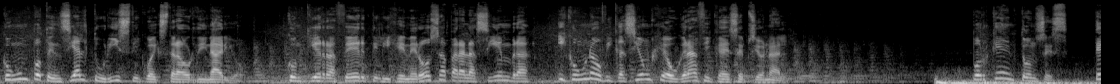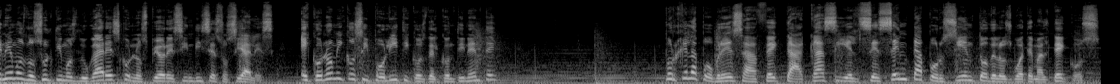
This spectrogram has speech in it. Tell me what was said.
con un potencial turístico extraordinario, con tierra fértil y generosa para la siembra y con una ubicación geográfica excepcional. ¿Por qué entonces tenemos los últimos lugares con los peores índices sociales, económicos y políticos del continente? ¿Por qué la pobreza afecta a casi el 60% de los guatemaltecos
